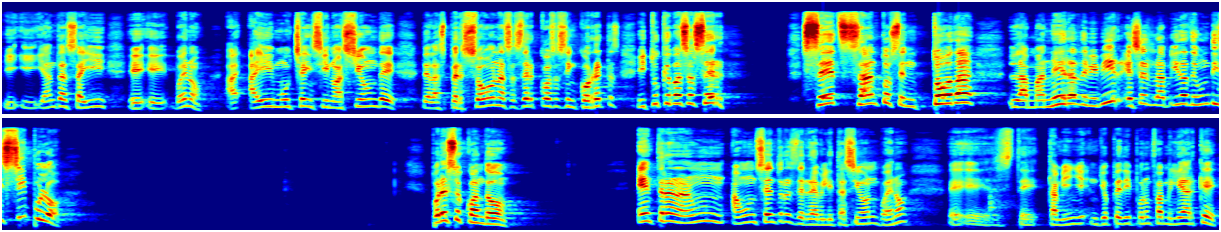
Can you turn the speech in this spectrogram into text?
y, andas ahí, eh, eh, bueno, hay, mucha insinuación de, de las personas, hacer cosas incorrectas. ¿Y tú qué vas a hacer? Sed santos en toda la manera de vivir. Esa es la vida de un discípulo. Por eso cuando entran a un, a un centro de rehabilitación, bueno, eh, este, también yo pedí por un familiar que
